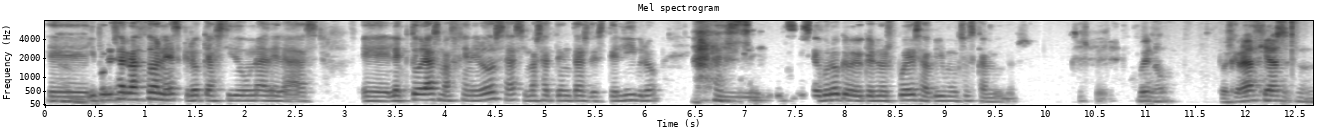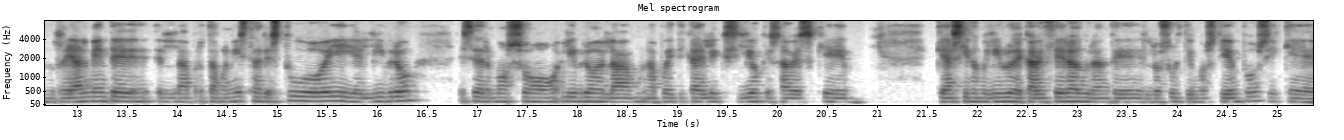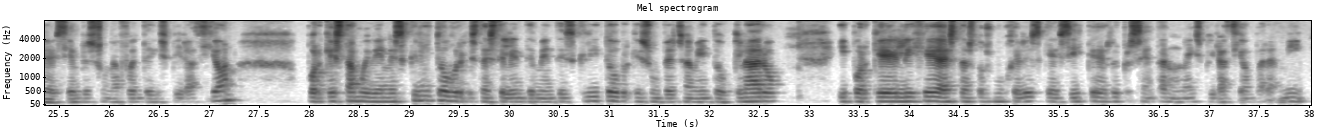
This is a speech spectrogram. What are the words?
Eh, y por esas razones creo que ha sido una de las lectoras más generosas y más atentas de este libro. Y, seguro que, nos puedes abrir muchos caminos. Bueno, pues gracias. Realmente la protagonista eres tú hoy y el libro, ese hermoso libro, la, Una poética del exilio, que sabes que, que ha sido mi libro de cabecera durante los últimos tiempos y que siempre es una fuente de inspiración porque está muy bien escrito, porque está excelentemente escrito, porque es un pensamiento claro y porque elige a estas dos mujeres que sí que representan una inspiración para mí,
